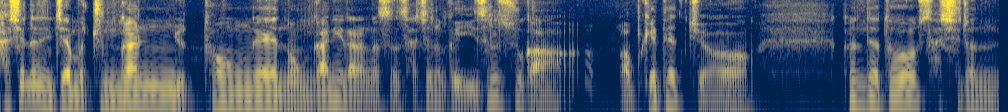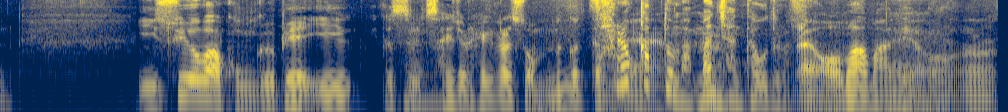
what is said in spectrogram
사실은 이제 뭐 중간 유통의 농간이라는 것은 사실은 그 있을 수가 없게 됐죠. 그런데도 사실은 이 수요와 공급의 이것을 사회적으로 해결할 수 없는 것 때문에 사료값도 만만치 않다고 네, 들었어요. 어마어마하대요. 네. 어.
